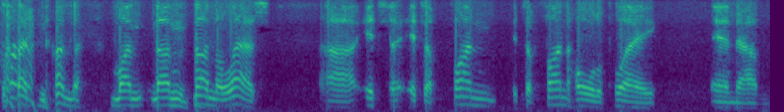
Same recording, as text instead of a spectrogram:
but none, none, none, nonetheless, uh, it's a it's a fun it's a fun hole to play, and um,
